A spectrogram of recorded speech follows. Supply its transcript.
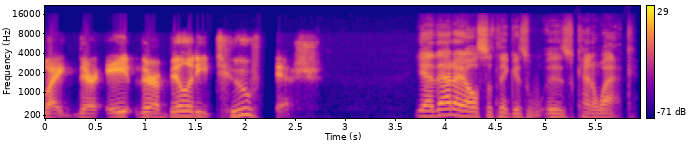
like their a their ability to fish. yeah. That I also think is is kind of whack.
